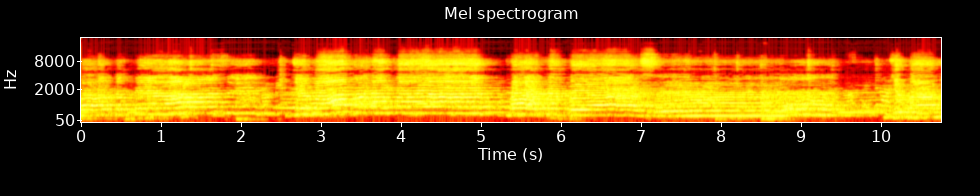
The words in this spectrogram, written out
ਬਹੁਤ ਪਿਆਸ ਜਵਾਬ ਨਾ ਪਾਇਆ ਬਹੁਤ ਪਿਆਸ। ਜਵਾਬ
